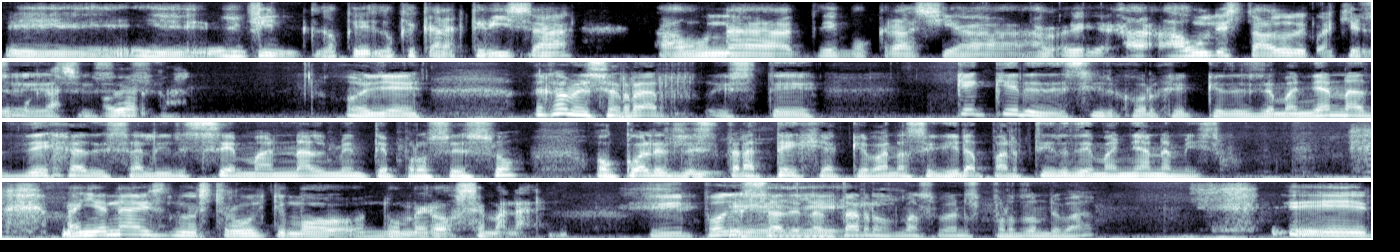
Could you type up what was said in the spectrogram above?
en fin, lo que, lo que caracteriza a una democracia, a, un Estado de cualquier democracia Oye, déjame cerrar, este, ¿qué quiere decir, Jorge, que desde mañana deja de salir semanalmente proceso o cuál es la estrategia que van a seguir a partir de mañana mismo? Mañana es nuestro último número semanal. ¿Y puedes eh, adelantarnos más o menos por dónde va? Eh,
